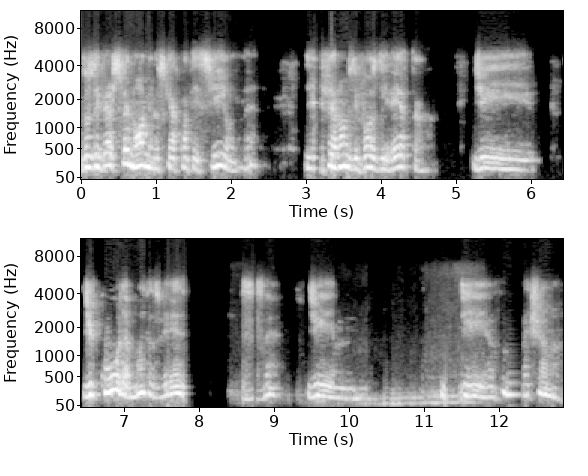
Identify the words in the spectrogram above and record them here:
dos diversos fenômenos que aconteciam, né? de fenômenos de voz direta, de, de cura, muitas vezes, né? de, de. Como é que chama?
